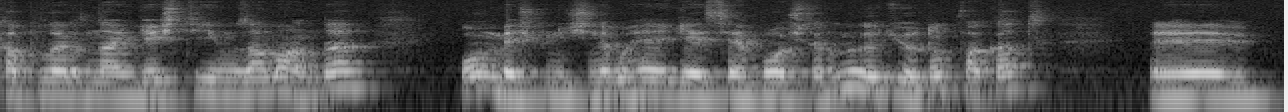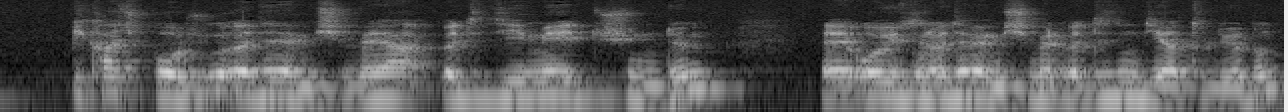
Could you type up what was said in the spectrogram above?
kapılarından geçtiğim zaman da 15 gün içinde bu HGS borçlarımı ödüyordum fakat e, birkaç borcumu ödememişim veya ödediğimi düşündüm. E, o yüzden ödememişim. Ben ödedim diye hatırlıyordum.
